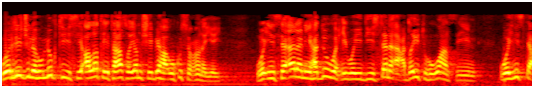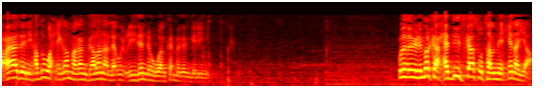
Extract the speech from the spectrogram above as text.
wa rijlahu lugtiisii allatii taasoo yamshi biha uu ku soconayey. Wain sa'alanii hadduu wax weydiistana acdaytuhu waan siin. Wain istacaadanii hadduu wax iga magan galana la uciidanahu waan ka magan gelini. Wuxuu yidhi markaa xadiidkaasuu talmiixinayaa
